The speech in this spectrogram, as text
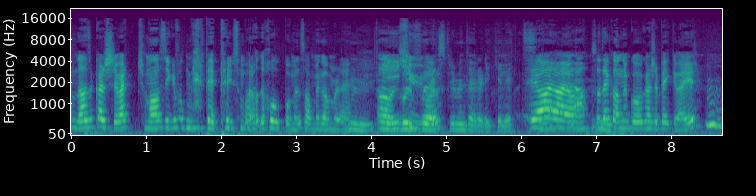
det hadde kanskje vært Man hadde sikkert fått mer pepper hvis man bare hadde holdt på med det samme gamle. Mm. ah, I 20 hvorfor år. eksperimenterer de ikke litt? Ja, ja, ja, ja. Så det mm. kan jo gå kanskje begge veier. Mm.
